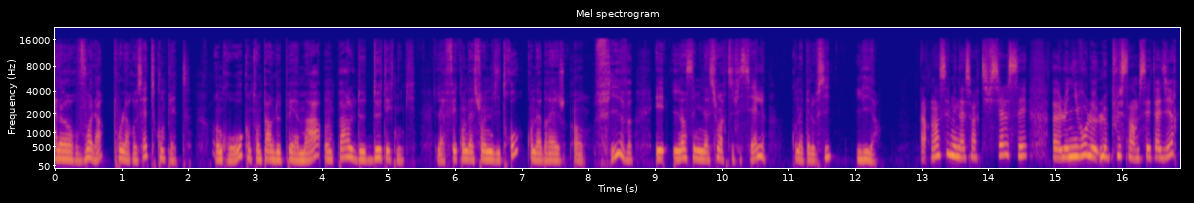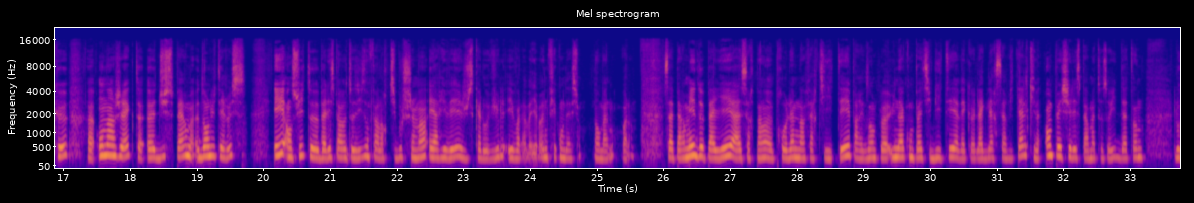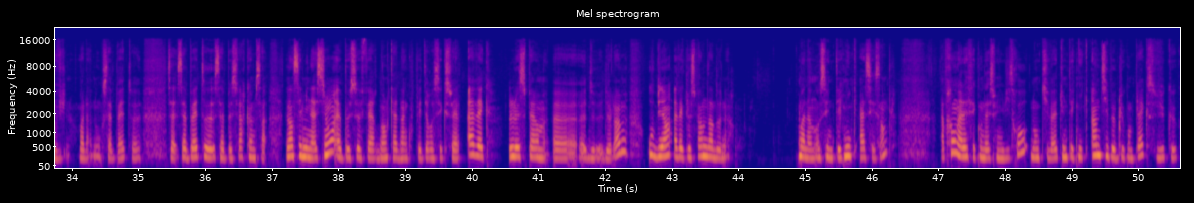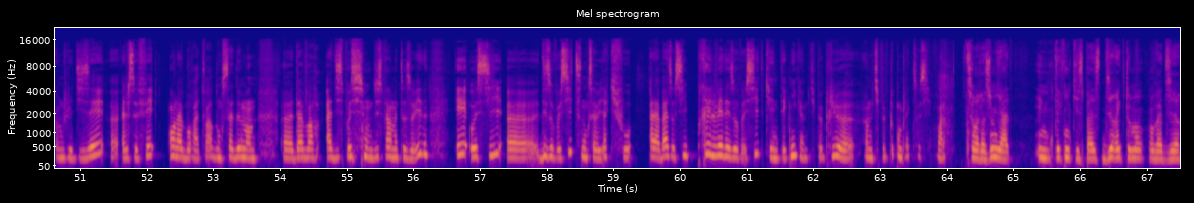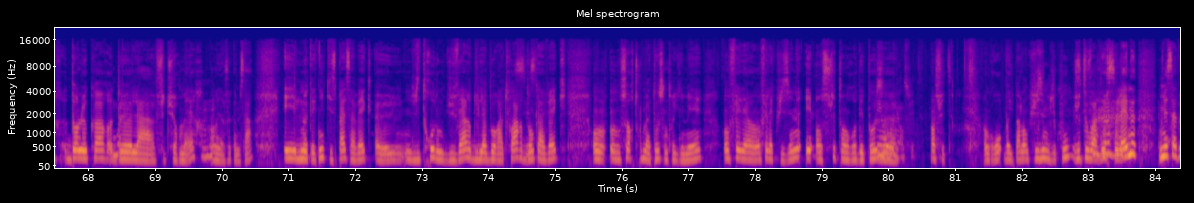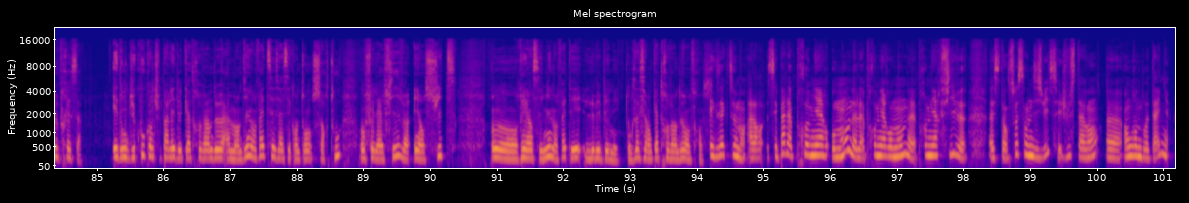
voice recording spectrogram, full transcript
Alors voilà pour la recette complète. En gros, quand on parle de PMA, on parle de deux techniques. La fécondation in vitro, qu'on abrège en FIV, et l'insémination artificielle, qu'on appelle aussi l'IA. Alors l'insémination artificielle, c'est euh, le niveau le, plus simple, c'est-à-dire que euh, on injecte euh, du sperme dans l'utérus et ensuite bah, les spermatozoïdes vont faire leur petit bout de chemin et arriver jusqu'à l'ovule et voilà, il va y avoir une fécondation normalement. Voilà. Ça permet de pallier à certains problèmes d'infertilité, par exemple une incompatibilité avec la glaire cervicale qui va empêcher les spermatozoïdes d'atteindre l'ovule. Voilà, donc ça peut être ça peut être ça peut se faire comme ça. L'insémination, elle peut se faire dans le cadre d'un couple hétérosexuel avec le sperme euh, de, l'homme ou bien avec le sperme d'un donneur. Voilà, donc c'est une technique assez simple. Après, on a la fécondation in vitro, donc qui va être une technique un petit peu plus complexe, vu que, comme je le disais, euh, elle se fait en laboratoire. Donc, ça demande euh, d'avoir à disposition du spermatozoïde et aussi des ovocytes. Donc, ça veut dire qu'il faut à la base aussi prélever des ovocytes, qui est une technique un petit peu plus, un petit peu plus complexe aussi. Voilà. Si on résume, il y a une technique qui se passe directement, on va dire, dans le corps de la future mère, mhm. on va dire ça comme ça, et une autre technique qui se passe avec euh, une vitro, donc du verre, du laboratoire, donc avec, on, sort tout le matos entre guillemets, on fait la, on fait la cuisine et ensuite on redépose. Et euh, ensuite. ensuite. En gros, il parle en cuisine du coup, je te vois rire Solène, mais c'est à peu près ça. Et donc, du coup, quand tu parlais de 82 Amandine, en fait, c'est ça, c'est quand on sort tout, on fait la FIV, et ensuite, on réinsémine en fait et le bébé naît. Donc ça c'est en 82 en France. Exactement. Alors c'est pas la première au monde, la première au monde, la première FIV euh, c'était en 78, c'est juste avant euh, en Grande-Bretagne.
